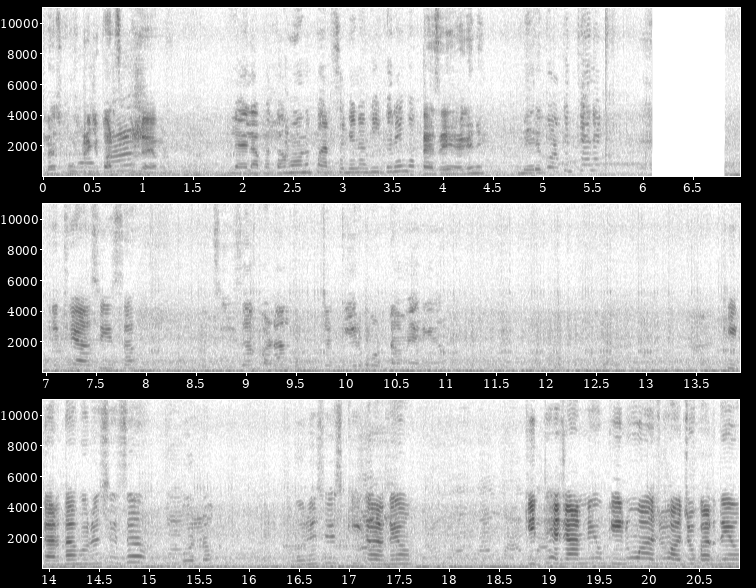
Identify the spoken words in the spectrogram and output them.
ਮੈਂ ਸਕੂਟਰੀ 'ਚ ਪਰਸ ਭੁੱਲ ਆਇਆ ਮੈਨੂੰ ਲੈ ਲਾ ਪਤਾ ਹੁਣ ਪਰਸ ਬਿਨਾ ਕੀ ਕਰੇਗਾ? ਪੈਸੇ ਹੈਗੇ ਨੇ। ਮੇਰੇ ਕੋਲ ਕਿੱਥੇ ਨੇ? ਕਿੱਥੇ ਆ ਸੀਸ ਚੀਜ਼ਾਂ ਫੜਾ ਚੱਕੀ ਰਿਪੋਰਟਾਂ ਮੇਰੀਆਂ। ਕੀ ਕਰਦਾ ਗੁਰੂ ਸੀਸ ਬੋਲੋ। ਗੁਰੂ ਸੀਸ ਕੀ ਕਰਦੇ ਹੋ? ਕਿੱਥੇ ਜਾਂਦੇ ਹੋ? ਕਿਹਨੂੰ ਆਜੋ ਆਜੋ ਕਰਦੇ ਹੋ?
